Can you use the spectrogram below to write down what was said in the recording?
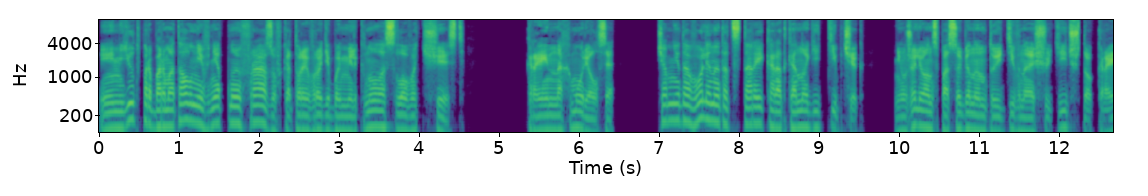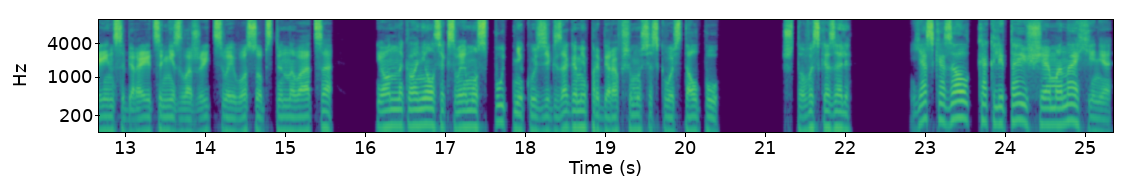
и Ньют пробормотал невнятную фразу, в которой вроде бы мелькнуло слово «честь». Крейн нахмурился. Чем недоволен этот старый коротконогий типчик? Неужели он способен интуитивно ощутить, что Крейн собирается низложить своего собственного отца? И он наклонился к своему спутнику, зигзагами пробиравшемуся сквозь толпу. «Что вы сказали?» «Я сказал, как летающая монахиня.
